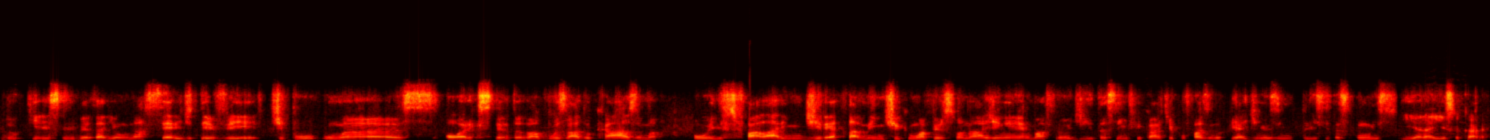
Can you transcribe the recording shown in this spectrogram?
do que eles se libertariam na série de TV, tipo umas orcs tentando abusar do Kazuma, ou eles falarem diretamente que uma personagem é hermafrodita sem ficar, tipo, fazendo piadinhas implícitas com isso. E era isso, cara.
